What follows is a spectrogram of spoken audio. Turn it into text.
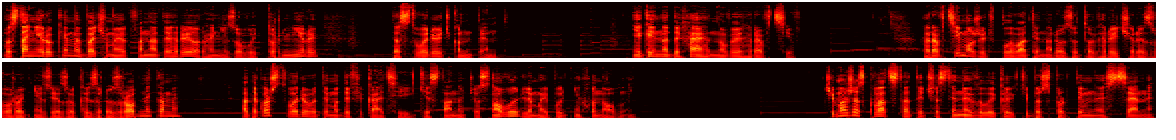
В останні роки ми бачимо, як фанати гри організовують турніри та створюють контент, який надихає нових гравців. Гравці можуть впливати на розвиток гри через зворотній зв'язок із розробниками, а також створювати модифікації, які стануть основою для майбутніх оновлень. Чи може сквад стати частиною великої кіберспортивної сцени?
